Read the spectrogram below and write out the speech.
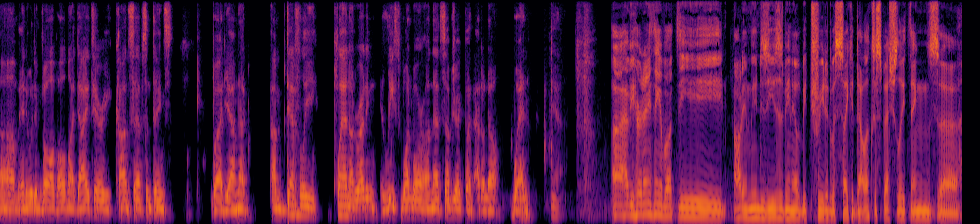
Um, and it would involve all my dietary concepts and things. But yeah, I'm not, I'm definitely plan on writing at least one more on that subject, but I don't know when. Yeah. Uh, have you heard anything about the autoimmune diseases being able to be treated with psychedelics, especially things uh,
